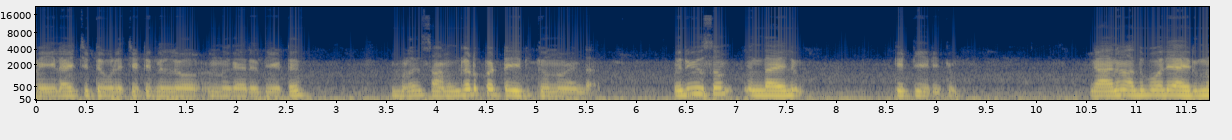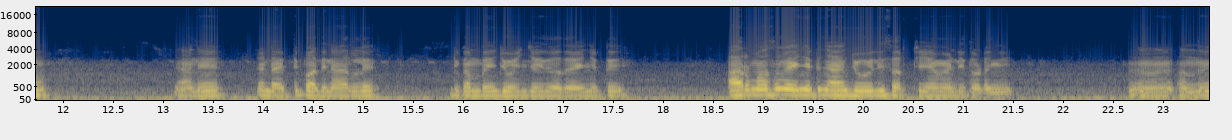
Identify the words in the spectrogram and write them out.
മെയിൽ അയച്ചിട്ട് വിളിച്ചിട്ടില്ലല്ലോ എന്ന് കരുതിയിട്ട് നമ്മൾ സങ്കടപ്പെട്ട് ഇരിക്കൊന്നും വേണ്ട. ഒരു ദിവസം എന്തായാലും കിട്ടിയിരിക്കും. ഞാനും അതുപോലെ ആയിരുന്നു ഞാൻ രണ്ടായിരത്തി പതിനാറിൽ ഒരു കമ്പനി ജോയിൻ ചെയ്തു. അത് കഴിഞ്ഞിട്ട് ആറുമാസം കഴിഞ്ഞിട്ട് ഞാൻ ജോലി സെർച്ച് ചെയ്യാൻ വേണ്ടി തുടങ്ങി. അന്ന്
